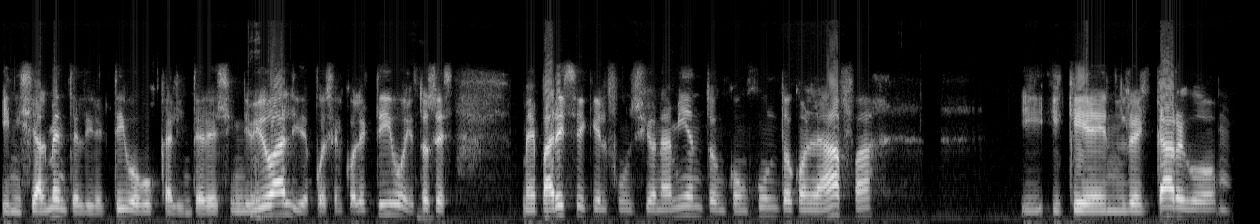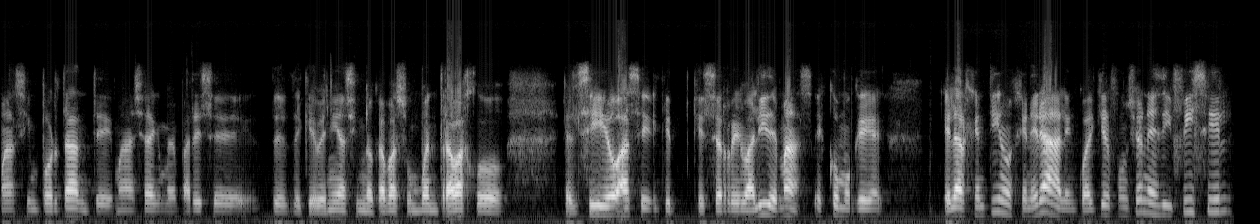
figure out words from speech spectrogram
inicialmente el directivo busca el interés individual y después el colectivo y entonces me parece que el funcionamiento en conjunto con la AFA y, que en el cargo más importante, más allá de que me parece de, que venía haciendo capaz un buen trabajo el CEO, hace que, se revalide más. Es como que el argentino en general, en cualquier función, es difícil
